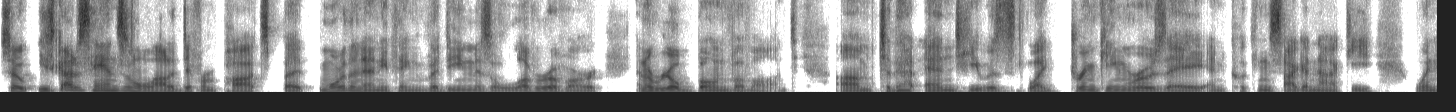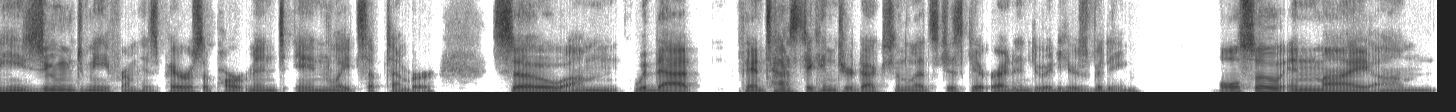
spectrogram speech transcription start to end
So he's got his hands in a lot of different pots, but more than anything, Vadim is a lover of art and a real bon vivant. Um, to that end, he was like drinking rose and cooking saganaki when he zoomed me from his Paris apartment in late September. So, um, with that fantastic introduction, let's just get right into it. Here's Vadim. Also, in my um,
